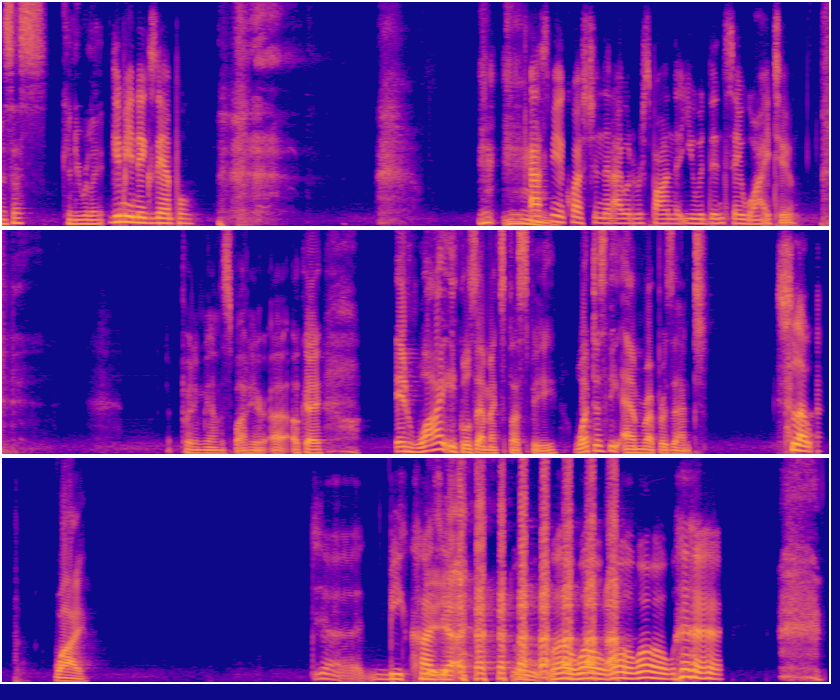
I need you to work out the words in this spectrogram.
Miss S, can you relate? Give me an example. Ask me a question that I would respond that you would then say why to. Putting me on the spot here. Uh, okay. In y equals mx plus b, what does the m represent? Slope. Why? Uh, because Yeah. it, whoa, whoa, whoa, whoa, whoa.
